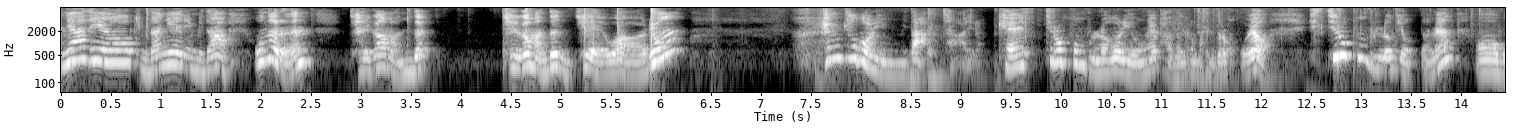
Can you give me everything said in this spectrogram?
안녕하세요. 김다니엘입니다. 오늘은 제가 만든 제가 만든 재활용 행주거리입니다. 자, 이렇게 스티로폼 블럭을 이용해 바닥을 만들었고요. 스티로폼 블럭이 없다면 어, 뭐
